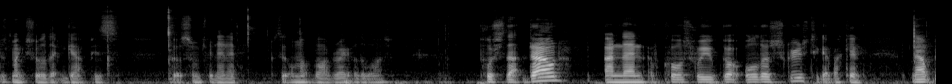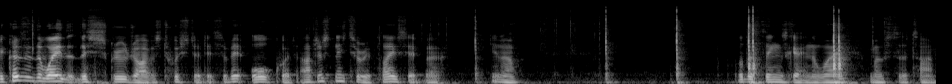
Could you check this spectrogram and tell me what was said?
Just make sure that gap is got something in it because it will not vibrate otherwise. Push that down and then of course we've got all those screws to get back in. Now because of the way that this screwdriver is twisted it's a bit awkward. I just need to replace it but you know other things get in the way most of the time.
